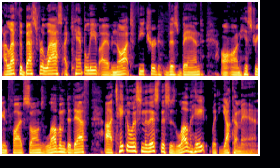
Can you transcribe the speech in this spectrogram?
I left the best for last. I can't believe I have not featured this band uh, on History in Five Songs. Love them to death. Uh, take a listen to this. This is Love Hate with Yucca Man.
